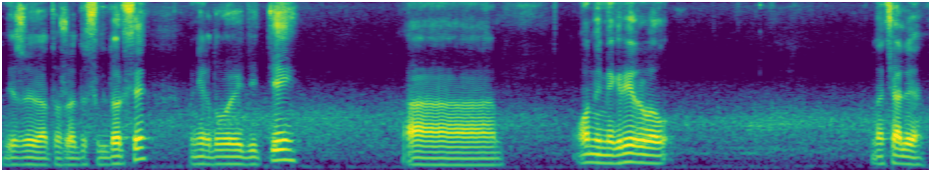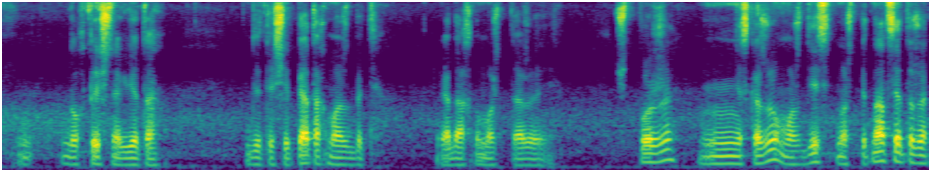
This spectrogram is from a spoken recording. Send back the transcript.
где живет уже в Дюссельдорфе. У них двое детей. А, он эмигрировал в начале 2000-х где-то, 2005 может быть, годах, ну, может, даже чуть позже, не скажу, может, 10, может, 15 лет уже,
